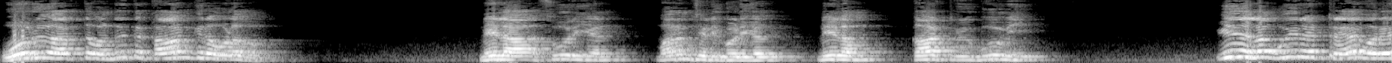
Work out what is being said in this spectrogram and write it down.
ஒரு அர்த்தம் வந்து இந்த காண்கிற உலகம். நிலா சூரியன் மரம் செடி கொடிகள் நிலம் காற்று பூமி. இதெல்லாம் உயிரற்ற ஒரு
